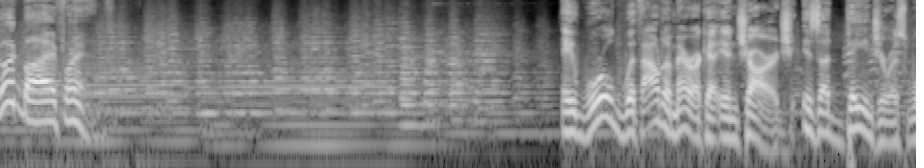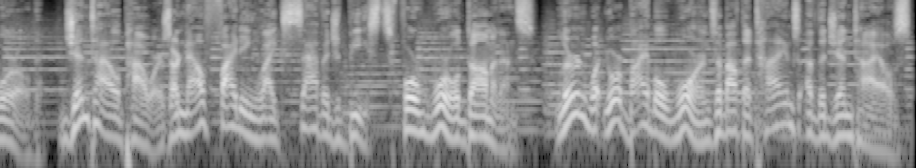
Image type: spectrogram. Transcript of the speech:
Goodbye, friends. A world without America in charge is a dangerous world. Gentile powers are now fighting like savage beasts for world dominance. Learn what your Bible warns about the times of the Gentiles.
